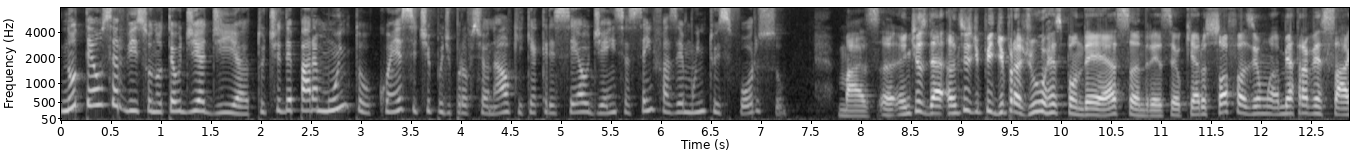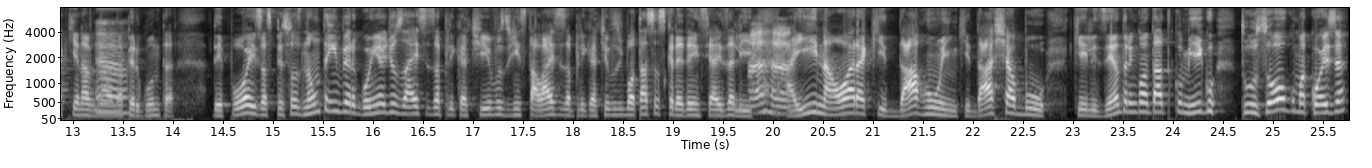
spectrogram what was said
No teu serviço, no teu dia a dia, tu te depara muito com esse tipo de profissional que quer crescer a audiência sem fazer muito esforço? Mas uh, antes, de, antes de pedir pra Ju responder essa, Andressa, eu quero só fazer uma. me atravessar aqui na, na, na, é. pergunta. Depois, as pessoas não têm vergonha de usar esses aplicativos, de instalar esses aplicativos, de botar essas credenciais ali. Uhum. Aí, na hora que dá ruim, que dá chabu, que eles entram em contato comigo, tu usou alguma coisa?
